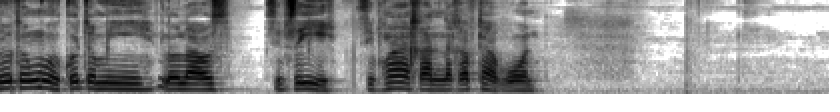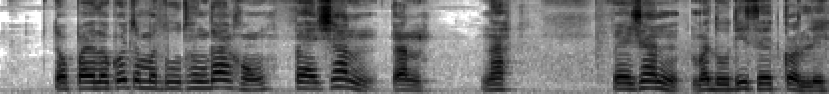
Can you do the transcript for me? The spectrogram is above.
รถทั้งหมดก็จะมีราวๆสิบสี่สิบห้าคันนะครับถาวรต่อไปเราก็จะมาดูทางด้านของแฟชั่นกันนะ แฟชั่นมาดูที่เซตก่อนเลย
